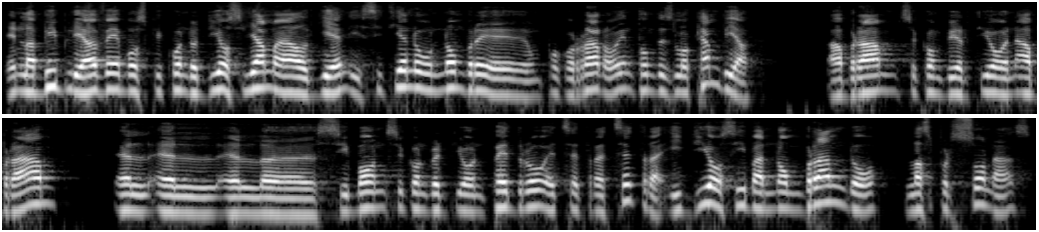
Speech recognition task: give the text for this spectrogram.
En la Biblia vemos que cuando Dios llama a alguien y si tiene un nombre un poco raro, entonces lo cambia. Abraham se convirtió en Abraham, el, el, el uh, Simón se convirtió en Pedro, etcétera, etcétera. Y Dios iba nombrando las personas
